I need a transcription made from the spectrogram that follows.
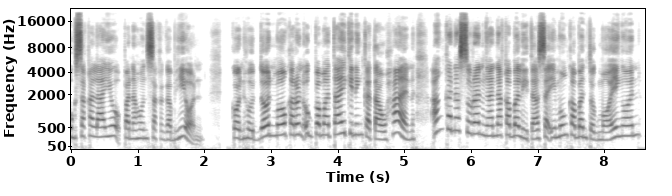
ug sa kalayo panahon sa kagabhion. Kon hudon mo karon og pamatay kining katawhan, ang kanasuran nga nakabalita sa imong kabantog mo ingon,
